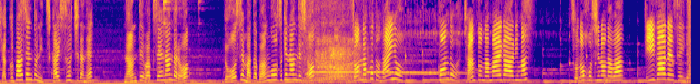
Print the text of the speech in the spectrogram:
100%に近い数値だね。なんて惑星なんだろう？どうせまた番号付けなんでしょ？そんなことないよ。今度はちゃんと名前があります。その星の名はティーガーデン星です。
